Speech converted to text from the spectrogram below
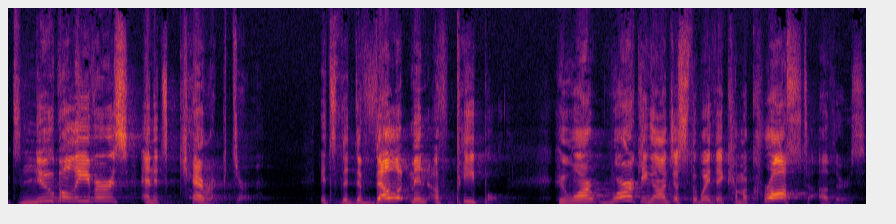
It's new believers and it's character. It's the development of people who aren't working on just the way they come across to others.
